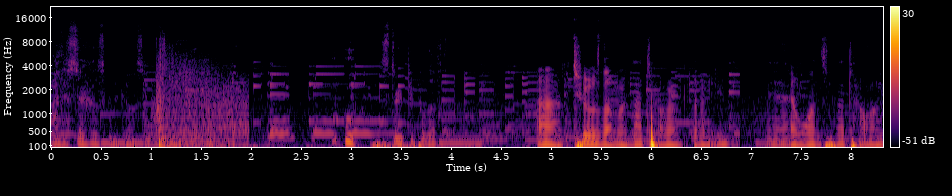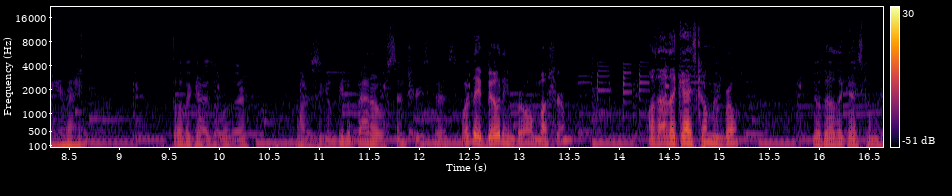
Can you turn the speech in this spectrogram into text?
Why the circle's gonna go so much. Ooh, there's three people left. Uh, two of them are in that tower in front of you, Yeah. and one's in that tower on your right. The other guy's over there. Oh, this is gonna be the battle of centuries, guys. What are they building, bro? A mushroom? Oh, the other guy's coming, bro. Yo, the other guy's coming.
